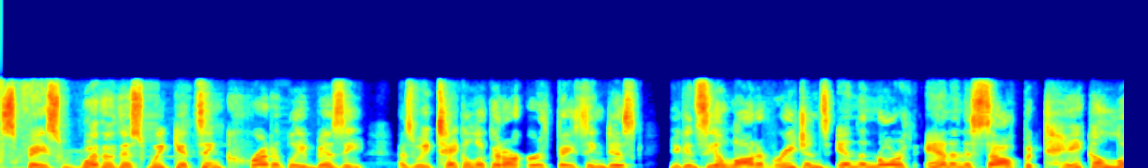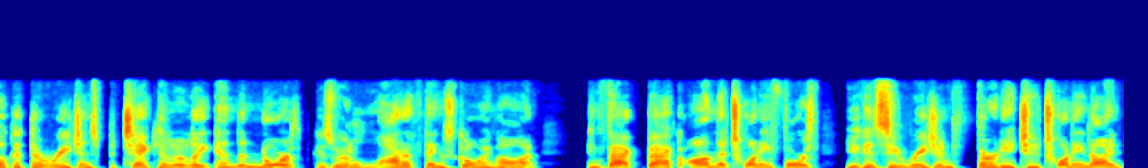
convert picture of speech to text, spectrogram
Space weather this week gets incredibly busy. As we take a look at our Earth facing disk, you can see a lot of regions in the north and in the south, but take a look at the regions particularly in the north because we have a lot of things going on. In fact, back on the 24th, you can see region 3229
